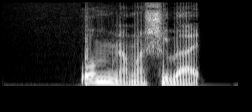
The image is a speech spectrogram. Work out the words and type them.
ওম নমঃ শিবায়।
